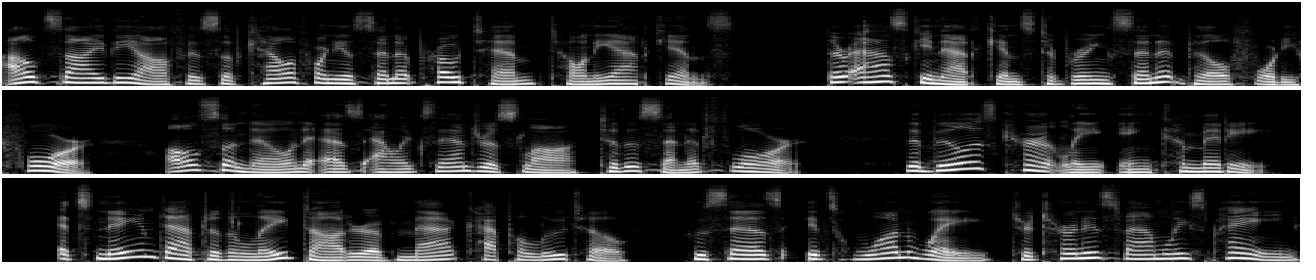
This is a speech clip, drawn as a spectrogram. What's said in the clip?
outside the office of California Senate Pro Tem Toni Atkins. They're asking Atkins to bring Senate Bill 44, also known as Alexandra's Law, to the Senate floor. The bill is currently in committee. It's named after the late daughter of Matt Capelouto, who says it's one way to turn his family's pain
